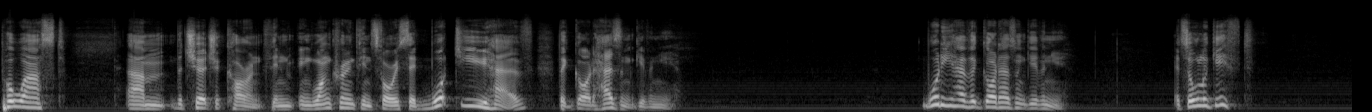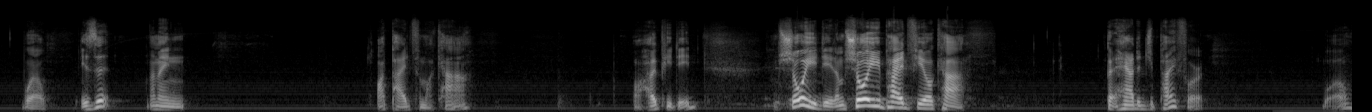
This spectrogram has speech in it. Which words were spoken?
Paul asked um, the church at Corinth in, in 1 Corinthians 4, he said, What do you have that God hasn't given you? What do you have that God hasn't given you? It's all a gift. Well, is it? I mean, I paid for my car. I hope you did. I'm sure you did. I'm sure you paid for your car. But how did you pay for it? Well,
